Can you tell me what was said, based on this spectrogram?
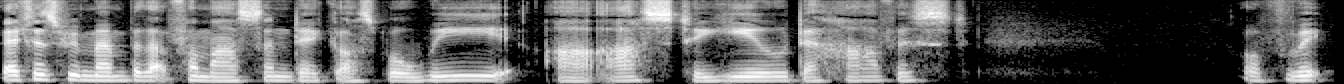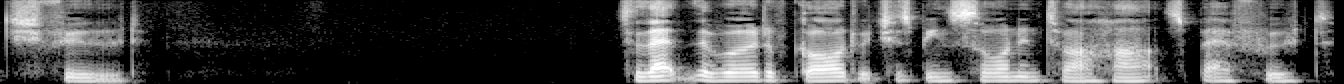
let us remember that from our Sunday Gospel, we are asked to yield a harvest of rich food, to let the Word of God, which has been sown into our hearts, bear fruit.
